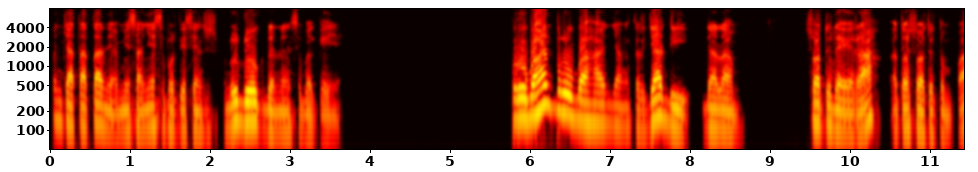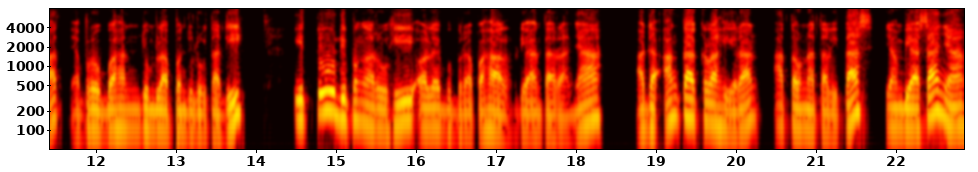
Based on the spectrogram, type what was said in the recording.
pencatatan ya, misalnya seperti sensus penduduk dan lain sebagainya perubahan-perubahan yang terjadi dalam suatu daerah atau suatu tempat, ya perubahan jumlah penduduk tadi itu dipengaruhi oleh beberapa hal. Di antaranya ada angka kelahiran atau natalitas yang biasanya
